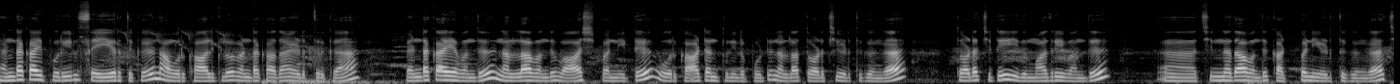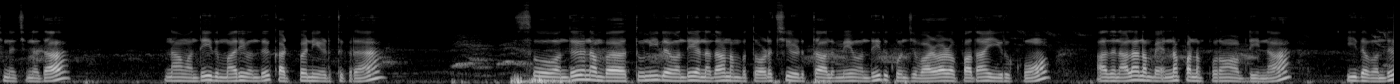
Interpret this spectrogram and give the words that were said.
வெண்டைக்காய் பொரியல் செய்கிறதுக்கு நான் ஒரு கால் கிலோ வெண்டைக்காய் தான் எடுத்திருக்கேன். வெண்டைக்காயை வந்து நல்லா வந்து வாஷ் பண்ணிவிட்டு ஒரு காட்டன் துணியில் போட்டு நல்லா தொடச்சி எடுத்துக்கோங்க. தொடச்சிட்டு இது மாதிரி வந்து சின்னதாக வந்து கட் பண்ணி எடுத்துக்கோங்க. சின்ன சின்னதாக நான் வந்து இது மாதிரி வந்து கட் பண்ணி எடுத்துக்கிறேன். ஸோ வந்து நம்ம துணியில் வந்து என்ன தான் நம்ம தொடச்சி எடுத்தாலுமே வந்து இது கொஞ்சம் வழவழப்பாக தான் இருக்கும். அதனால் நம்ம என்ன பண்ண போகிறோம் அப்படின்னா இதை வந்து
